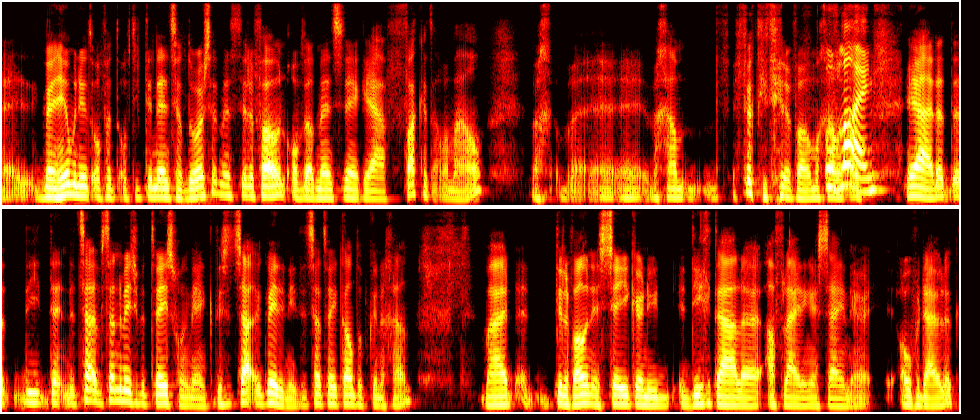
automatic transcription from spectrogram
uh, ik ben heel benieuwd of, het, of die tendens zich doorzet met de telefoon. Of dat mensen denken, ja, fuck het allemaal. We, we, uh, we gaan, fuck die telefoon. We gaan Offline. ja, dat, dat, die, dat zou, we staan een beetje op een tweesprong, denk ik. Dus het zou, ik weet het niet. Het zou twee kanten op kunnen gaan. Maar de telefoon is zeker nu, digitale afleidingen zijn er overduidelijk.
